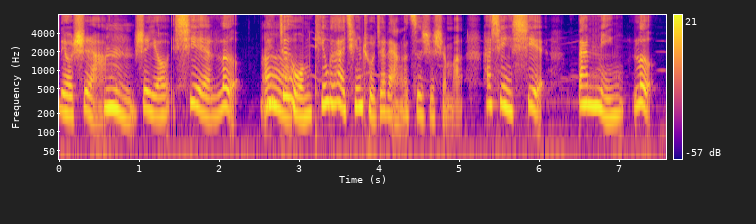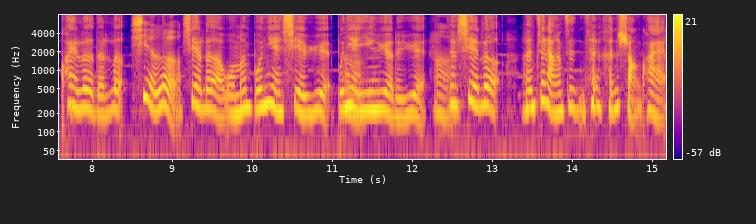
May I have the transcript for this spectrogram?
柳氏啊，嗯，是由谢乐，哎，这个我们听不太清楚，这两个字是什么？他姓谢，单名乐，快乐的乐，谢乐，谢乐。我们不念谢乐，不念音乐的乐，叫谢乐。这两个字 很爽快。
